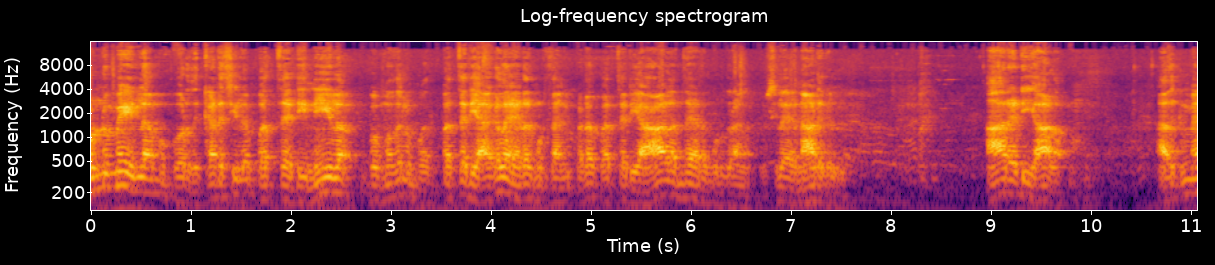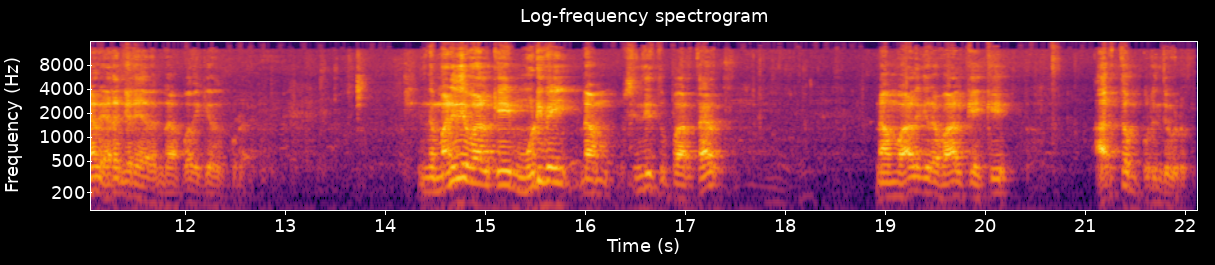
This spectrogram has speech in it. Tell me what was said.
ஒன்றுமே இல்லாமல் போகிறது கடைசியில் பத்து அடி நீளம். இப்போ முதல்ல பத்து பத்தடி அகலம் இடம் கொடுத்தாங்க. இப்போ பத்து ஆழம் தான் இடம் கொடுக்குறாங்க. சில நாடுகளில். ஆறடி ஆழம். அதுக்கு மேலே இடம் கிடையாதுன்றா புதைக்கிறது கூட. இந்த மனித வாழ்க்கையின் முடிவை நாம் சிந்தித்து பார்த்தால் நாம் வாழ்கிற வாழ்க்கைக்கு அர்த்தம் புரிந்துவிடும்.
